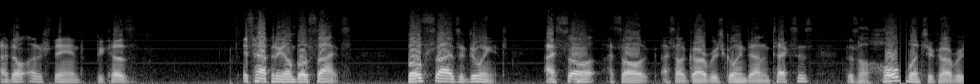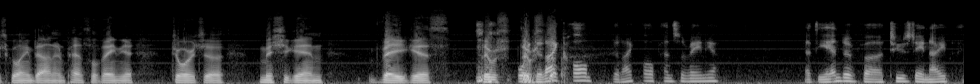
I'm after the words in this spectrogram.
I don't understand because it's happening on both sides. Both sides are doing it. I saw, I saw, I saw garbage going down in Texas. There's a whole bunch of garbage going down in Pennsylvania, Georgia, Michigan, Vegas. There was, Boy, there was did I call? Did I call Pennsylvania? At the end of uh, Tuesday night, I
